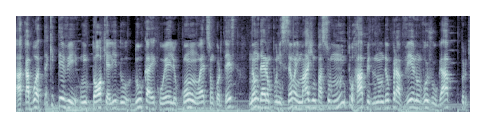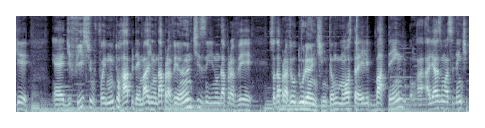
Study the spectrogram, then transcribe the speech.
Acabou até que teve um toque ali do, do Coelho com o Edson Cortez. Não deram punição, a imagem passou muito rápido, não deu para ver, não vou julgar, porque é difícil, foi muito rápida a imagem, não dá para ver antes e não dá para ver só dá para ver o durante, então mostra ele batendo. Aliás, um acidente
